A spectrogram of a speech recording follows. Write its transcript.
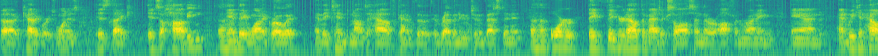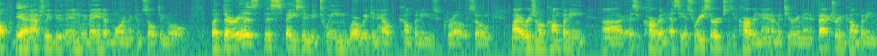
uh, categories. One is is like it's a hobby Uh-huh. and they want to grow it, and they tend not to have kind of the revenue to invest in it, Uh-huh. or they've figured out the magic sauce and they're off and running, and and we can help. We Yeah. can absolutely do the, and we may end up more in the consulting role. But there is this space in between where we can help companies grow. So my original company uh, as a carbon SES Research is a carbon nanomaterial manufacturing company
